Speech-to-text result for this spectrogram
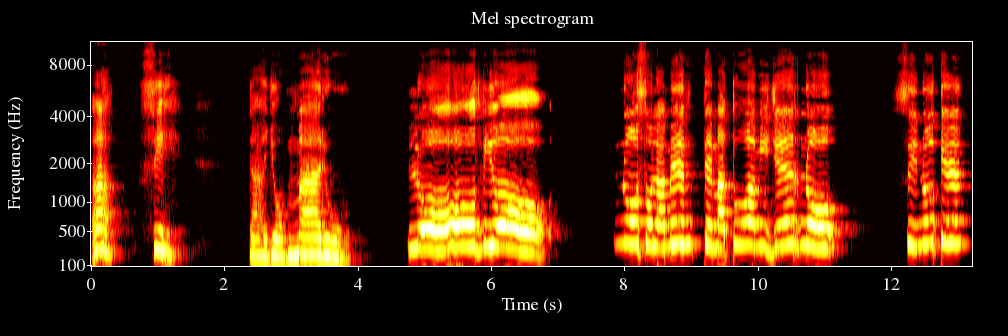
Ah, sí. Tayomaru. ¡Lo odio! No solamente mató a mi yerno, sino que...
